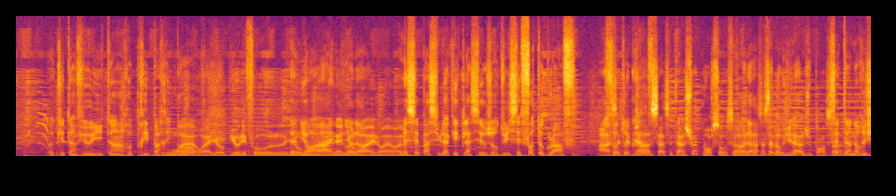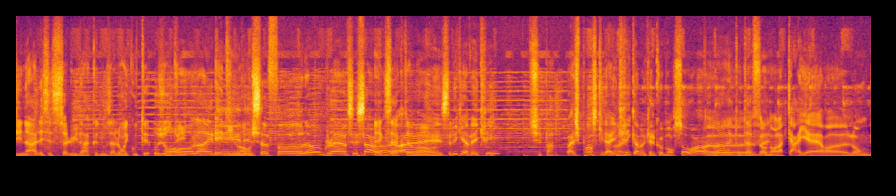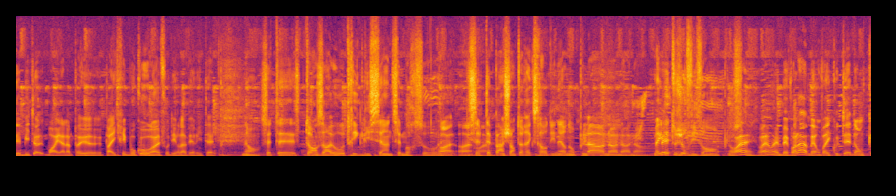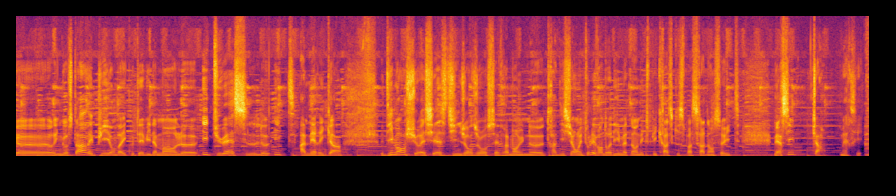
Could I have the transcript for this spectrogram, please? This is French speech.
euh, qui est un vieux hit, hein, repris par Ringo. Ouais, ouais, You're Beautiful, You're Your Mine, Mind, and Your voilà. Mine, ouais. Mais c'est pas celui-là qui est classé aujourd'hui, c'est Photograph. Ah, c'était bien ça, c'était un chouette morceau ça. Voilà. Ça, c'est un original, je pense. hein. C'est un original et c'est celui-là que nous allons écouter aujourd'hui All I et need dimanche. is a photograph, c'est ça. hein? Exactement. Ouais, c'est lui qui avait écrit. Je sais pas. Ouais, je pense qu'il a écrit Ouais. quand même quelques morceaux. Hein, ouais, tout à fait. Dans, dans la carrière euh, longue des Beatles. Bon, il en a pas, euh, pas écrit beaucoup, hein, il faut dire la vérité. Non, c'était de temps en autre, il glissait un de ses morceaux. C'était pas un chanteur extraordinaire non plus. Non, non, non, non. Mais, il est toujours vivant. Ouais, ouais, ouais. Ben voilà, ben on va écouter donc euh, Ringo Starr et puis on va écouter évidemment le hit US, le hit américain. Dimanche sur SIS Gene Giorgio, c'est vraiment une euh, tradition et tous les vendredis maintenant on expliquera ce qui se passera dans ce hit. Merci, Merci.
